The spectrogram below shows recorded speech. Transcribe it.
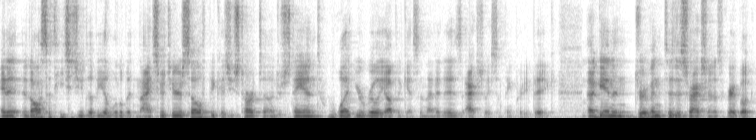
And it, it also teaches you to be a little bit nicer to yourself because you start to understand what you're really up against and that it is actually something pretty big. Again, in Driven to Distraction, it's a great book.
